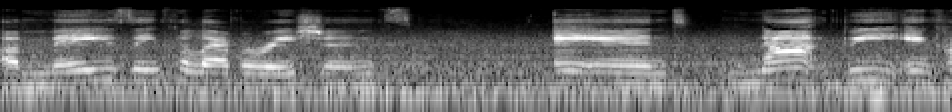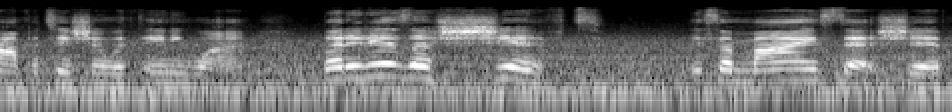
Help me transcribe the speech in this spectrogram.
amazing collaborations, and not be in competition with anyone. But it is a shift, it's a mindset shift.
